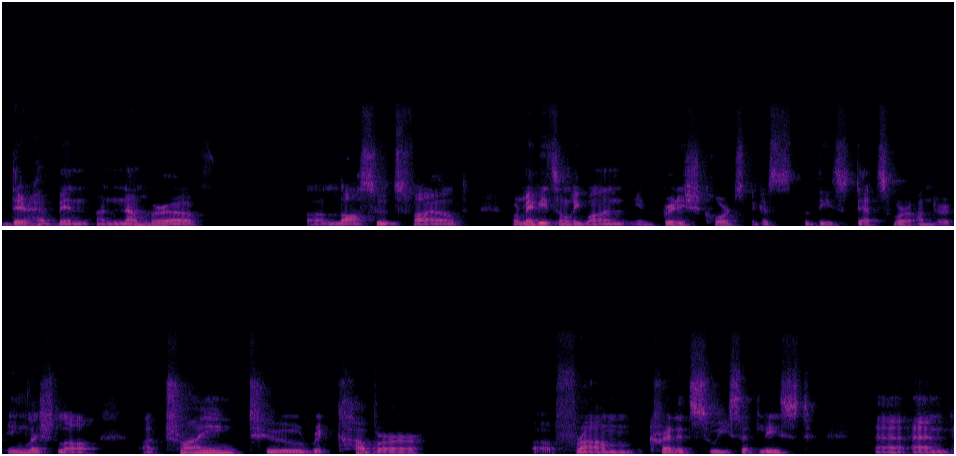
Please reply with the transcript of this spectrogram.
there have been a number of uh, lawsuits filed, or maybe it's only one in British courts because these debts were under English law, uh, trying to recover uh, from Credit Suisse at least. Uh, and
